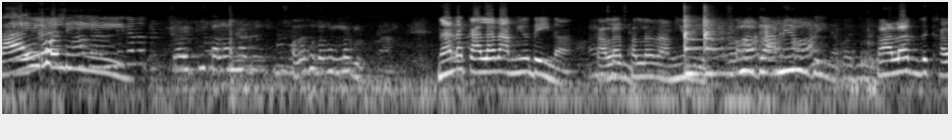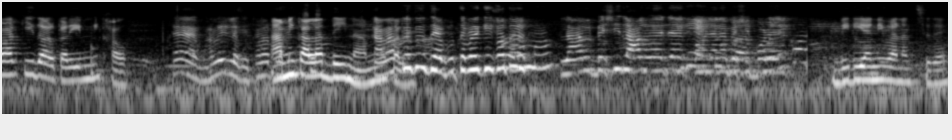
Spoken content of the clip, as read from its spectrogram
তাই বলি। না না কালার আমিও দেই না। কালার ফালার আমিও দেই আমিও দিই না কালার খাওয়ার কি দরকার? এমনি খাও। হ্যাঁ ভালোই লাগে। আমি কালার দেই না কালারটা তো দেবো তারপরে কি কত? লাল বেশি লাল হয়ে যায় কোনো জায়গায় বেশি পড়ে। বিরিয়ানি বানাচ্ছে দেখ।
